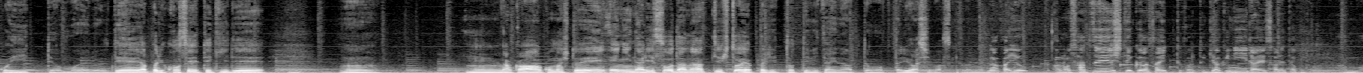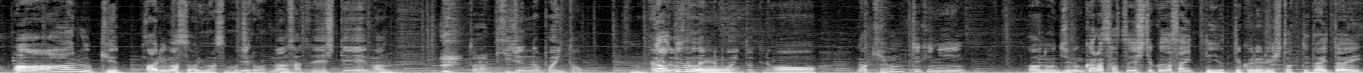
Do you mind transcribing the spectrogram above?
こいいって思える。でやっぱり個性的でうん、うん、なんかああこの人絵絵になりそうだなっていう人はやっぱり撮ってみたいなって思ったりはしますけどね。なんかよあの撮影してくださいとかって逆に依頼されたことあんまあああるけどありますありますもちでろん。まあうん。撮影して、まあうん。その基準のポイント？うん。い武やでもントってのは？ああ基本的にあの自分から撮影してくださいって言ってくれる人って大体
